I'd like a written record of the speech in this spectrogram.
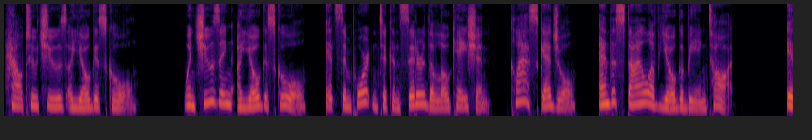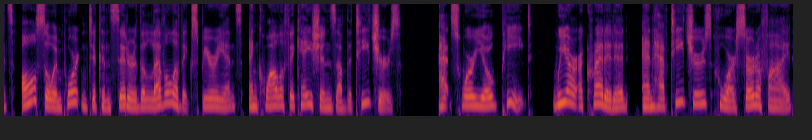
How to choose a yoga school. When choosing a yoga school, it's important to consider the location, class schedule, and the style of yoga being taught. It's also important to consider the level of experience and qualifications of the teachers. At Swar Peet, we are accredited and have teachers who are certified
